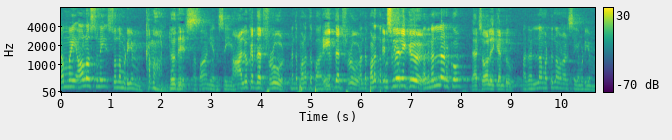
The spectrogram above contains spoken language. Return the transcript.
நம்மை ஆலோசனை சொல்ல முடியும் Come on, do this. அப்பா நீ அதை செய்ய Ah, look at that fruit. அந்த பழத்தை Eat பாருங்க that fruit. அந்த பழத்தை It's very good. அது நல்லா இருக்கும் That's all he can do. அதெல்லாம் மட்டும்தான் அவனால் செய்ய முடியும்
